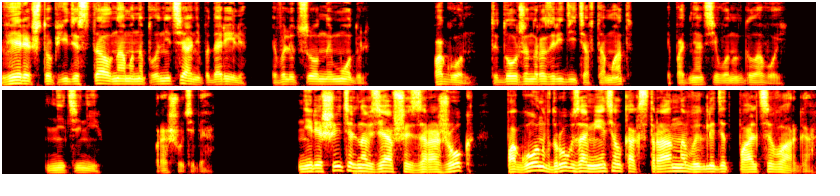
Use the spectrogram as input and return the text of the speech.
Верят, что пьедестал нам инопланетяне подарили. Эволюционный модуль. Погон, ты должен разрядить автомат и поднять его над головой. Не тяни. Прошу тебя. Нерешительно взявшись за рожок, Погон вдруг заметил, как странно выглядят пальцы Варга.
